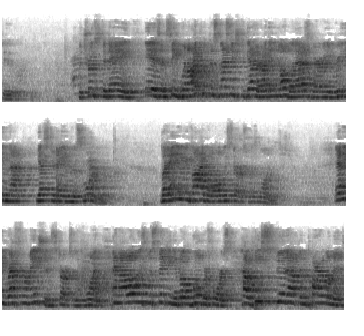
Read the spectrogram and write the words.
do. The truth today is, and see, when I put this message together, I didn't know about Asbury and reading that yesterday and this morning. But any revival always starts with one. Any reformation starts with one. And I always was thinking about Wilberforce, how he stood up in Parliament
